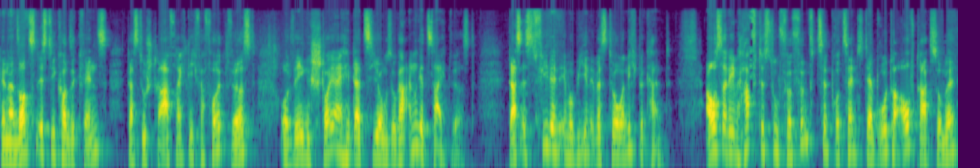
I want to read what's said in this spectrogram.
denn ansonsten ist die Konsequenz, dass du strafrechtlich verfolgt wirst und wegen Steuerhinterziehung sogar angezeigt wirst. Das ist vielen Immobilieninvestoren nicht bekannt. Außerdem haftest du für 15 Prozent der Bruttoauftragssumme,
